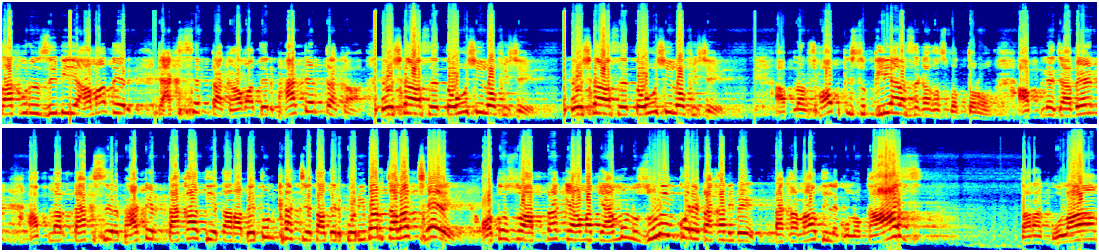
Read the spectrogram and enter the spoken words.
চাকুরিজীবী, আমাদের ট্যাক্সের টাকা, আমাদের ভ্যাটের টাকা। বসে আছে তহসিল অফিসে বসে আছে তহসিল অফিসে। আপনার সব কিছু ক্লিয়ার আছে কাগজপত্র। আপনি যাবেন, আপনার ট্যাক্সের ভ্যাটের টাকা দিয়ে তারা বেতন খাচ্ছে, তাদের পরিবার চালাচ্ছে, অথচ আপনাকে আমাকে এমন জুলুম করে টাকা নিবে, টাকা না দিলে কোনো কাজ? তারা গোলাম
